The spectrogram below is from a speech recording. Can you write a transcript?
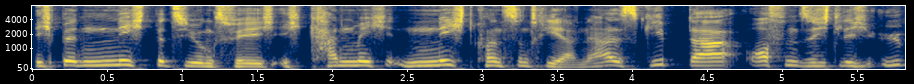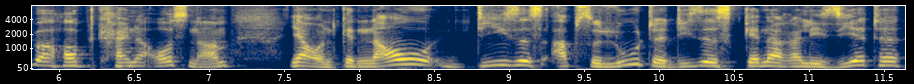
ich bin nicht beziehungsfähig, ich kann mich nicht konzentrieren. Ja, es gibt da offensichtlich überhaupt keine Ausnahmen. Ja, und genau dieses Absolute, dieses Generalisierte,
